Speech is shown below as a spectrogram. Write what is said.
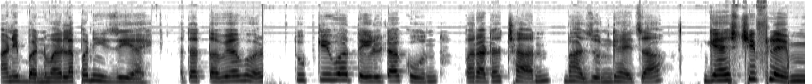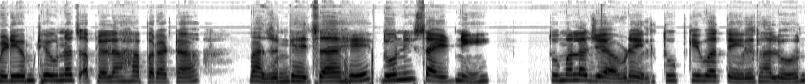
आणि बनवायला पण इझी आहे. आता तव्यावर तूप किंवा तेल टाकून पराठा छान भाजून घ्यायचा. गॅसची फ्लेम मिडियम ठेवूनच आपल्याला हा पराठा भाजून घ्यायचा आहे. दोन्ही साईडनी तुम्हाला जे आवडेल तूप किंवा तेल घालून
